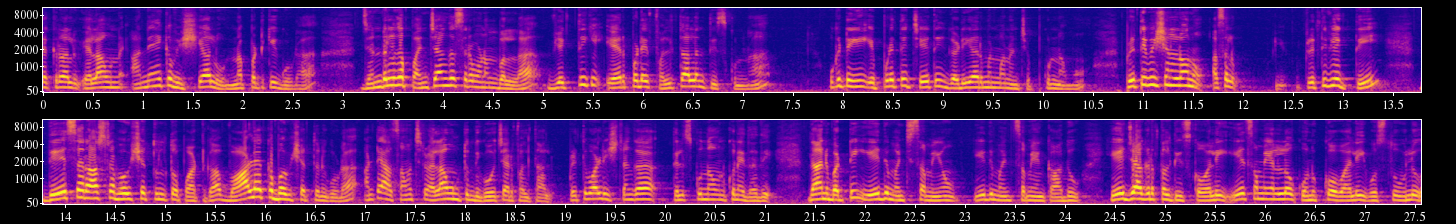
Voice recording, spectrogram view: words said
చక్రాలు ఎలా ఉన్నాయి అనేక విషయాలు ఉన్నప్పటికీ కూడా జనరల్గా పంచాంగ శ్రవణం వల్ల వ్యక్తికి ఏర్పడే ఫలితాలను తీసుకున్నా ఒకటి ఎప్పుడైతే చేతికి గడియారమని మనం చెప్పుకున్నామో ప్రతి విషయంలోనూ అసలు ప్రతి వ్యక్తి దేశ రాష్ట్ర భవిష్యత్తులతో పాటుగా వాళ్ళ యొక్క భవిష్యత్తును కూడా అంటే ఆ సంవత్సరం ఎలా ఉంటుంది గోచార ఫలితాలు ప్రతి వాళ్ళు ఇష్టంగా తెలుసుకుందాం అనుకునేది అది. దాన్ని బట్టి ఏది మంచి సమయం ఏది మంచి సమయం కాదు ఏ జాగ్రత్తలు తీసుకోవాలి ఏ సమయంలో కొనుక్కోవాలి వస్తువులు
